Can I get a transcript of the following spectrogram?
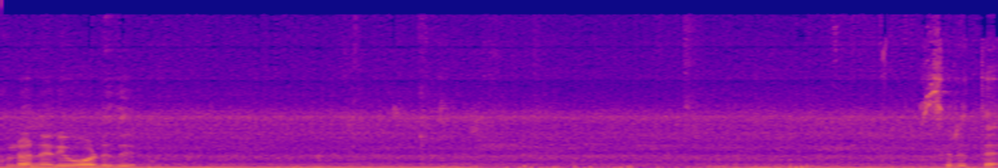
குள்ள நெறி ஓடுது. சிறுத்தை.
